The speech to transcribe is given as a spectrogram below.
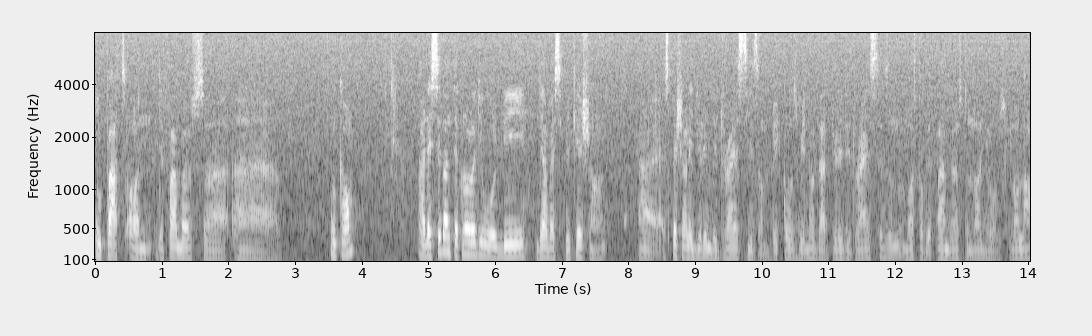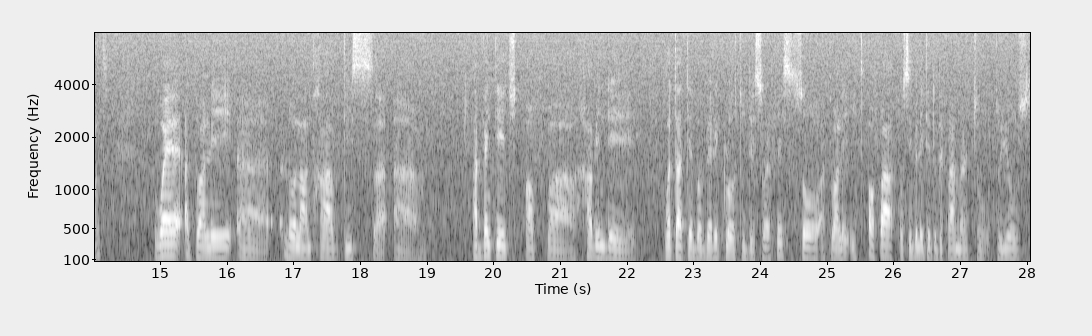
impact on the farmers' income uh, the second technology will be diversification, uh, especially during the dry season, because we know that during the dry season, most of the farmers do not use lowland, where actually uh, lowland have this uh, um, advantage of uh, having the water table very close to the surface, so actually it offers possibility to the farmer to, to use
